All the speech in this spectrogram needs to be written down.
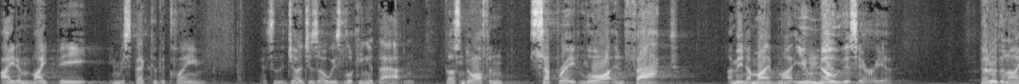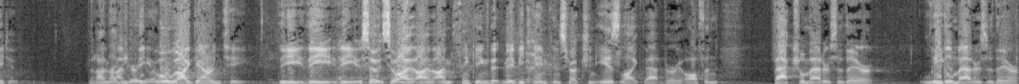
item might be in respect to the claim. And so the judge is always looking at that and doesn't often separate law and fact. I mean, my, my, you know this area better than I do. But I'm, I'm, I'm sure thinking, oh, I guarantee. The, the, the, so so I, I'm thinking that maybe claim construction is like that very often. Factual matters are there, legal matters are there,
